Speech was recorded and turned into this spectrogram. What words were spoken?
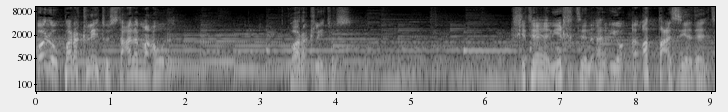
قول له باراكليتوس تعالى معونة. باراكليتوس. ختان يختن يقطع الزيادات.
